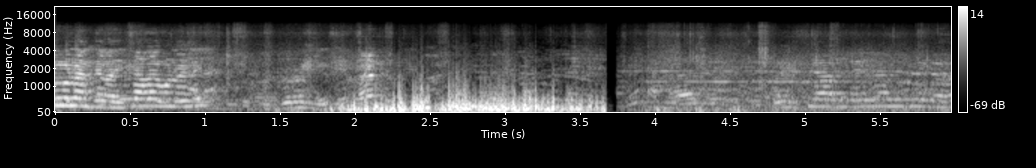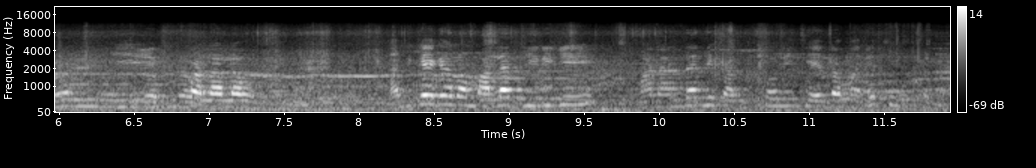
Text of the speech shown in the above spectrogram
ఉన్నాను కదా ఇసాలాగా ఉండండి అందుకే కదా మళ్ళా తిరిగి మనందరినీ కలుపుకొని చేద్దామని చూస్తున్నాం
